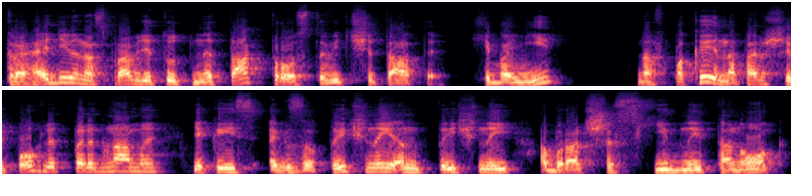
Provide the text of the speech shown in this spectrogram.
Трагедію насправді тут не так просто відчитати, хіба ні? Навпаки, на перший погляд перед нами якийсь екзотичний, античний або радше східний танок.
